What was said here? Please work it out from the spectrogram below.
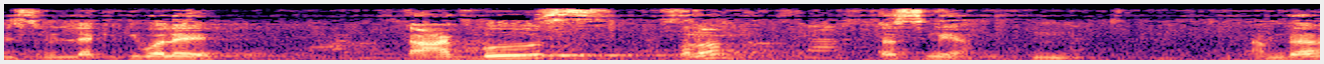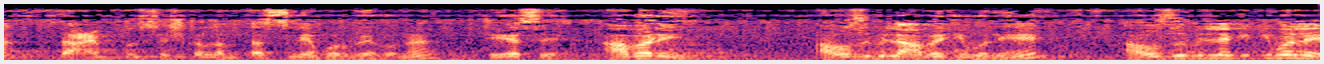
বিসমিল্লাহ কি কি বলে তাহাব্বুস বলো তাসমিয়া হুম আমরা তাহাব্বুস শেষ করলাম তাসমিয়া পড়বে এখন হ্যাঁ ঠিক আছে আবারই আউজুবিল্লাহ আবার কি বলে আউজুবিল্লাহ কি কি বলে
